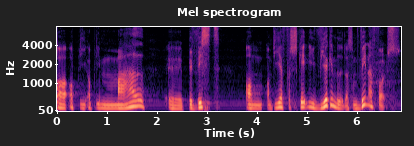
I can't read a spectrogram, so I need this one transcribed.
at, at, blive, at blive meget øh, bevidst om, om de her forskellige virkemidler, som vinder folks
